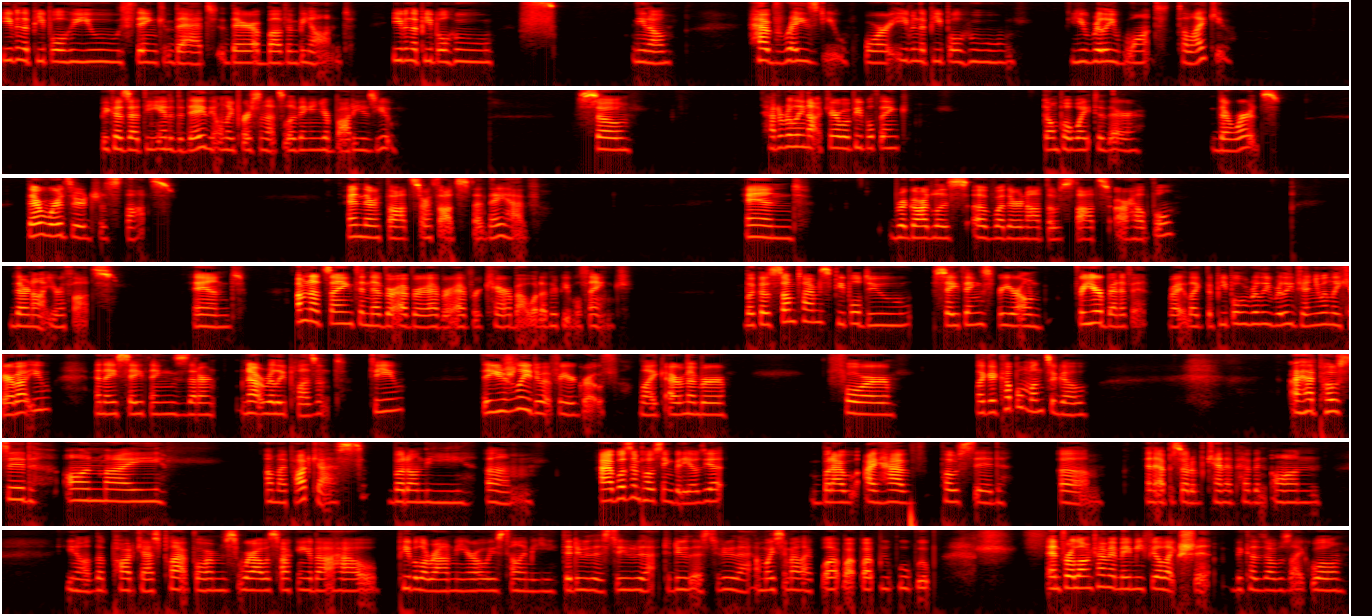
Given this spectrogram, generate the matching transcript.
Even the people who you think that they're above and beyond. Even the people who, you know, have raised you. Or even the people who you really want to like you. Because at the end of the day, the only person that's living in your body is you. So, how to really not care what people think? Don't put weight to their their words. Their words are just thoughts. And their thoughts are thoughts that they have. And regardless of whether or not those thoughts are helpful, they're not your thoughts. And I'm not saying to never, ever, ever, ever care about what other people think. Because sometimes people do say things for your own, for your benefit, right? Like the people who really, really genuinely care about you and they say things that are not really pleasant to you, they usually do it for your growth. Like I remember for like a couple months ago, I had posted on my on my podcast, but on the um I wasn't posting videos yet, but I I have posted um an episode of Can of Heaven on you know the podcast platforms where I was talking about how people around me are always telling me to do this, to do that, to do this, to do that. I'm wasting my life. What what what whoop whoop whoop. And for a long time it made me feel like shit because I was like, well,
